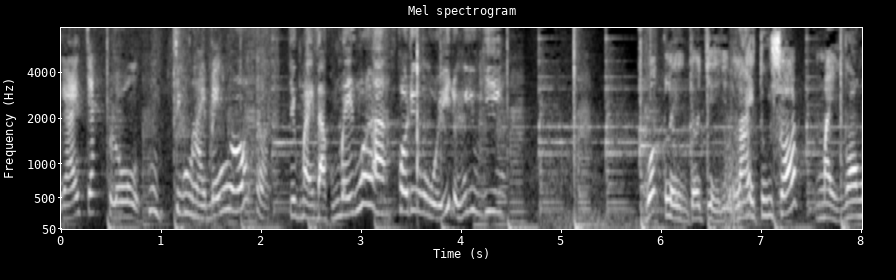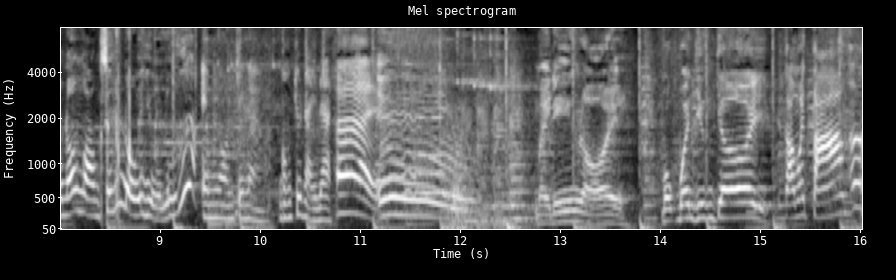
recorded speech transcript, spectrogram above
Gái chắc luôn Chân mày bén ngót à Chân mày bà cũng bén quá ha Thôi đi quỷ đừng có vô duyên Quất liền cho chị like to shot Mày ngon nó ngon xứng đôi vừa lứa Em ngon chỗ nào? Ngon chỗ này nè à, ừ. Mày điên rồi Một bên dương chơi Tao mới tám à.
